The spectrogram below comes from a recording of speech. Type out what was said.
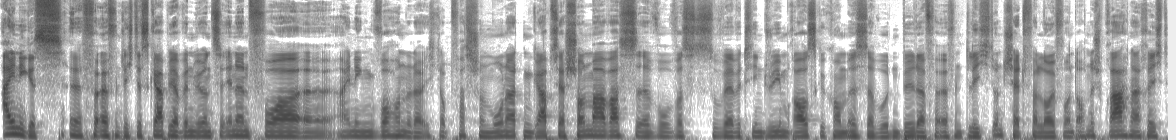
einiges äh, veröffentlicht. Es gab ja, wenn wir uns erinnern, vor äh, einigen Wochen oder ich glaube fast schon Monaten gab es ja schon mal was, äh, wo was zu Velveteen Dream rausgekommen ist. Da wurden Bilder veröffentlicht und Chatverläufe und auch eine Sprachnachricht.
